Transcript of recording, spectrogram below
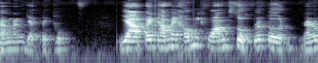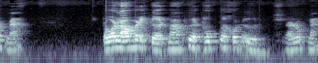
ดังนั้นอย่าไปทุกข์อย่าไปทำให้เขามีความสุขเหลือเกินนะลูกนะตัวเราไม่ได้เกิดมาเพื่อทุกข์เพื่อคนอื่นนะลูกนะ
